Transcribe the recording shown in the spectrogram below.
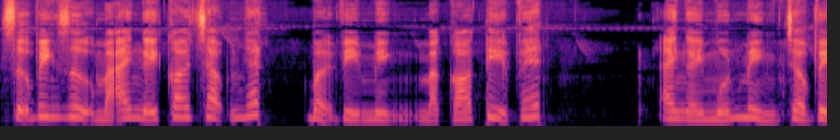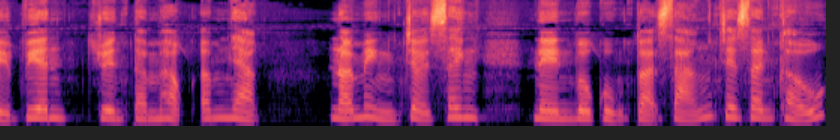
sự vinh dự mà anh ấy coi trọng nhất bởi vì mình mà có tỉ vết. Anh ấy muốn mình trở về viên, chuyên tâm học âm nhạc, nói mình trời sinh nên vô cùng tỏa sáng trên sân khấu,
